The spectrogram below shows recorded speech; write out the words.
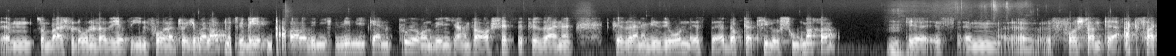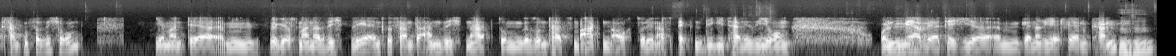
ähm, zum Beispiel, ohne dass ich jetzt ihn vorher natürlich um Erlaubnis gebeten habe, aber wenn ich, wen ich gerne zuhöre und wen ich einfach auch schätze für seine, für seine Vision, ist äh, Dr. Thilo Schumacher. Mhm. Der ist ähm, äh, Vorstand der AXA Krankenversicherung. Jemand, der ähm, wirklich aus meiner Sicht sehr interessante Ansichten hat zum Gesundheitsmarkt und auch zu den Aspekten Digitalisierung und Mehrwerte hier ähm, generiert werden kann. Mhm.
